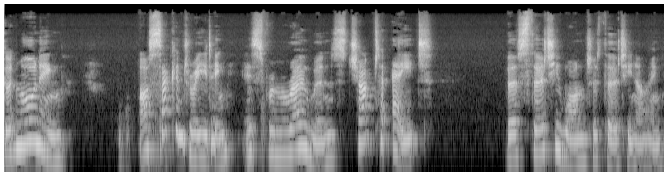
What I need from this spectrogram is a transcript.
Good morning. Our second reading is from Romans chapter 8, verse 31 to 39.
